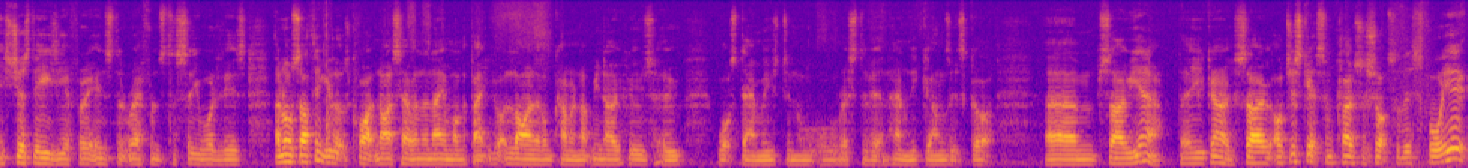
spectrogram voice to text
it's just easier for instant reference to see what it is. And also I think it looks quite nice having the name on the back. You've got a line of them coming up. You know who's who what's damaged and all, all the rest of it and how many guns it's got. Um, so yeah there you go. So I'll just get some closer shots of this for you.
